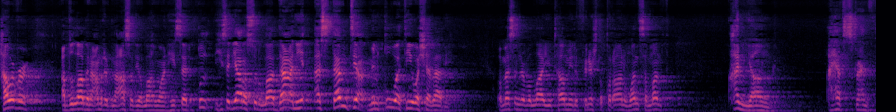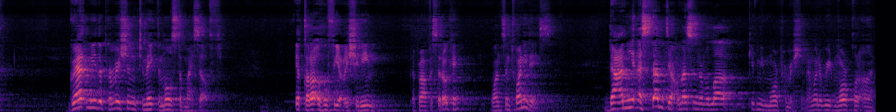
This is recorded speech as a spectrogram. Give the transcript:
However, Abdullah bin Amr ibn As he said, he said, Ya Rasulullah, da'ani astamti' min quwwati wa shababi. O Messenger of Allah, you tell me to finish the Quran once a month. I'm young. I have strength. Grant me the permission to make the most of myself. اقرأه في عشرين. The Prophet said, okay, once in 20 days. دعني أستمتع, O Messenger of Allah, give me more permission. I want to read more Quran.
